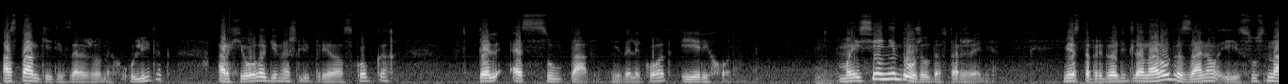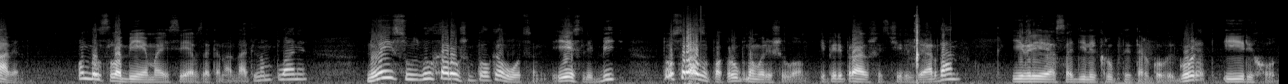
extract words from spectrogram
Останки этих зараженных улиток археологи нашли при раскопках в Тель-эс-Султан, недалеко от Иерихона. Моисей не дожил до вторжения. Место предводителя народа занял Иисус Навин. Он был слабее Моисея в законодательном плане, но Иисус был хорошим полководцем. Если бить, то сразу по-крупному решил он. И переправившись через Иордан, евреи осадили крупный торговый город Иерихон.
